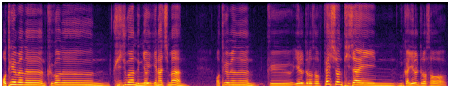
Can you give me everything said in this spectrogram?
어떻게 보면은 그거는 귀중한 능력이긴 하지만 어떻게 보면은 그 예를 들어서 패션 디자인 그러니까 예를 들어서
